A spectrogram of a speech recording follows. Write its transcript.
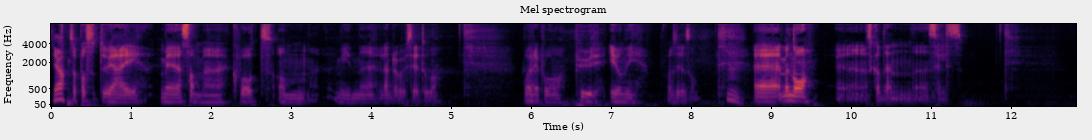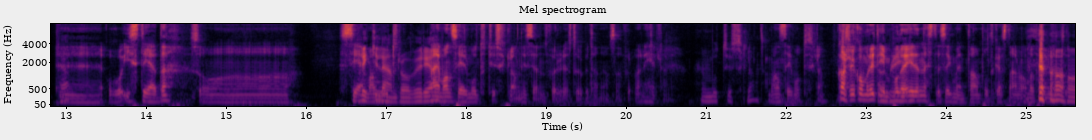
Ja. Så postet du jeg med samme quote om min eh, Land Rover Serie 2. Da. Bare på pur ironi, for å si det sånn. Mm. Eh, men nå eh, skal den eh, selges. Ja. Eh, og i stedet så ser man mot, Rover Nei, man ser mot Tyskland istedenfor Storbritannia. Altså, for å være helt ærlig. mot Tyskland. Man ser mot Tyskland. Kanskje vi kommer litt inn på det i det neste segmentet av podkasten her nå.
